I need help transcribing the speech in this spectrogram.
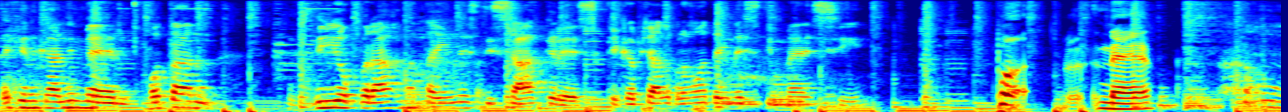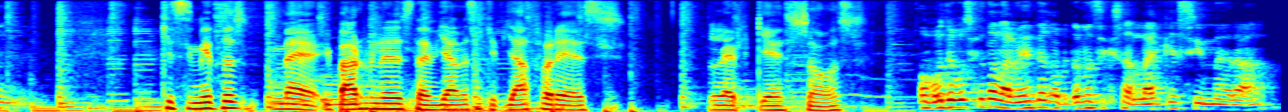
Έχει να κάνει με όταν δύο πράγματα είναι στις άκρες και κάποια άλλα πράγματα είναι στη μέση. Πο... Ναι. Και συνήθως, ναι, υπάρχουν στα ενδιάμεσα και διάφορες λευκές σως. Οπότε όπως καταλαβαίνετε αγαπητά μας εξαλάκια σήμερα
